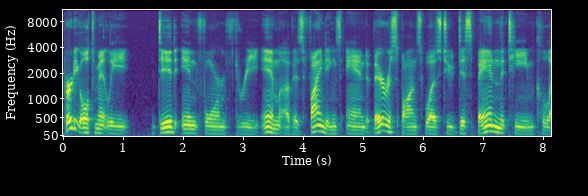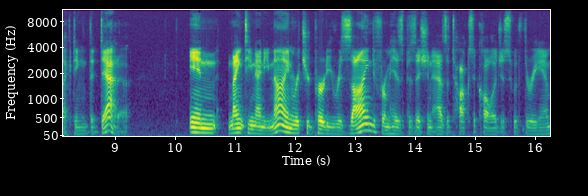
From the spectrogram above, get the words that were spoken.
Purdy ultimately did inform 3M of his findings, and their response was to disband the team collecting the data. In 1999, Richard Purdy resigned from his position as a toxicologist with 3M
